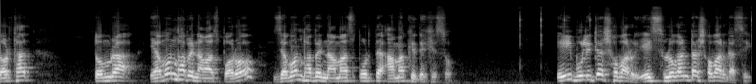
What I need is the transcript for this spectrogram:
অর্থাৎ তোমরা এমনভাবে নামাজ পড়ো যেমনভাবে নামাজ পড়তে আমাকে দেখেছ। এই বলিটা সবারই, এই স্লোগানটা সবার কাছেই।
